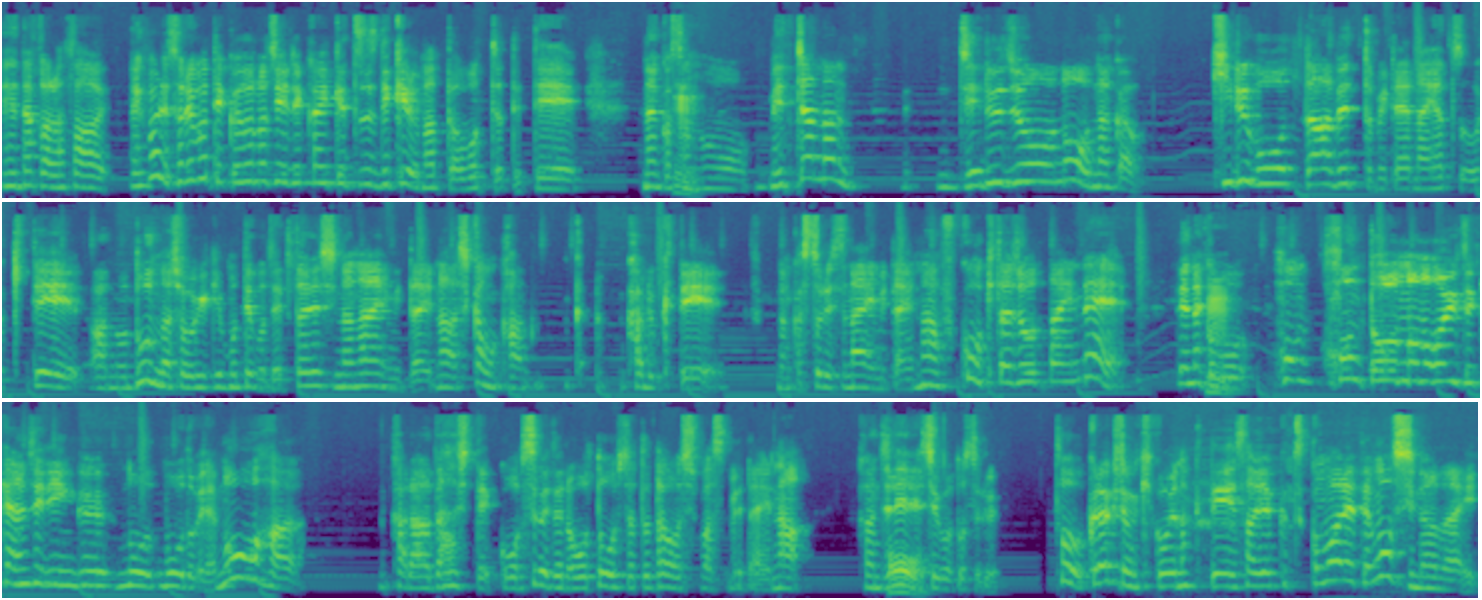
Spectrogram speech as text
えだからさやっぱりそれもテクノロジーで解決できるなって思っちゃっててなんかその、めっちゃなんジェル状のなんかキルウォーターベッドみたいなやつを着てあのどんな衝撃もでも絶対死なないみたいなしかもか軽くてなんかストレスないみたいな服を着た状態ででなんかもう、ほん。本当のノイズキャンセリングのモードみたいな脳波から出してこう全ての音をシャットダウンしますみたいな感じで仕事する。とクラクション聞こえなくて最悪突っ込まれても死なない。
